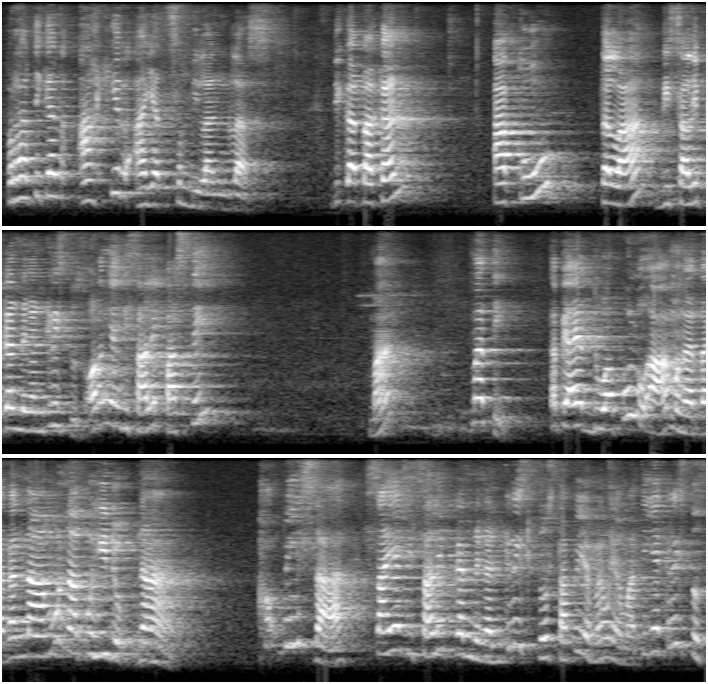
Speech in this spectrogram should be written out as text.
Perhatikan akhir ayat 19. Dikatakan, aku telah disalibkan dengan Kristus. Orang yang disalib pasti ma mati. Tapi ayat 20a mengatakan, namun aku hidup. Nah, kok bisa saya disalibkan dengan Kristus, tapi ya memang yang matinya Kristus.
